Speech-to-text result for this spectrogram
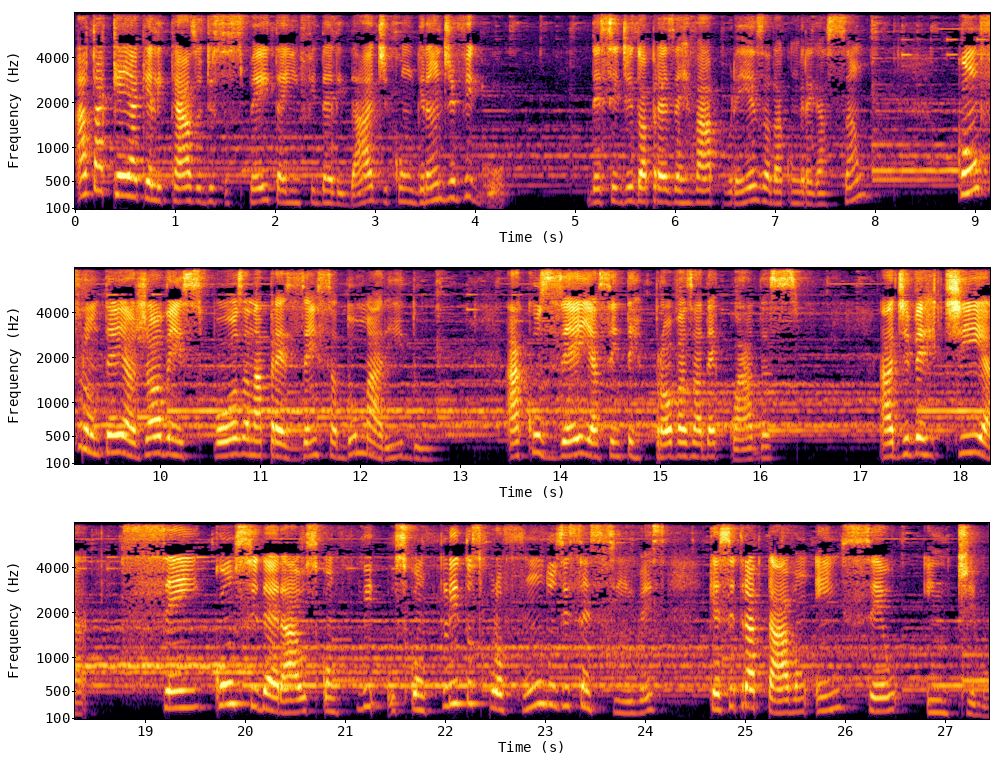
Ataquei aquele caso de suspeita e infidelidade com grande vigor. Decidido a preservar a pureza da congregação, confrontei a jovem esposa na presença do marido. Acusei-a sem ter provas adequadas. Advertia sem considerar os conflitos profundos e sensíveis que se tratavam em seu íntimo.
